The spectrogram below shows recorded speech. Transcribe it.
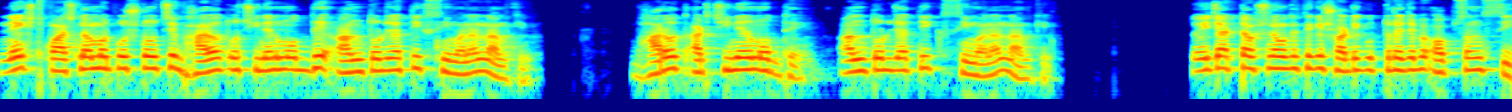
নেক্সট পাঁচ নম্বর প্রশ্ন হচ্ছে, ভারত ও চীনের মধ্যে আন্তর্জাতিক সীমানার নাম কি? ভারত আর চীনের মধ্যে আন্তর্জাতিক সীমানার নাম কি? তো এই চারটে অপশনের মধ্যে থেকে সঠিক উত্তর হয়ে যাবে option C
